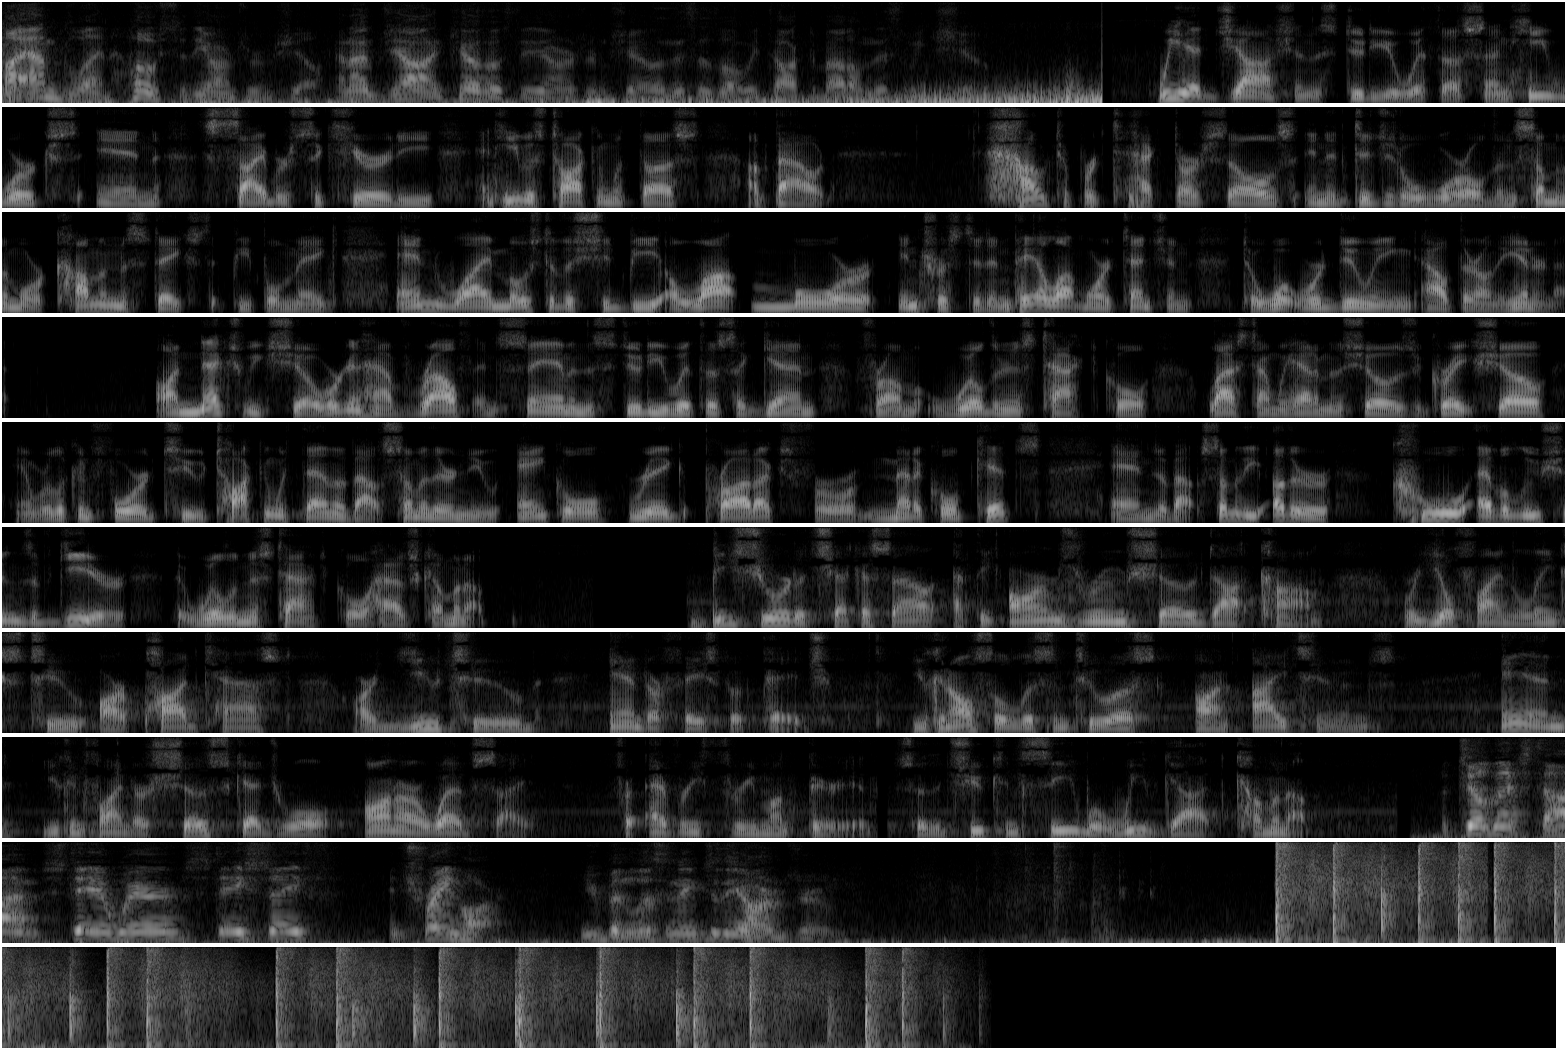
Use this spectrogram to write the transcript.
Hi, I'm Glenn, host of The Arms Room Show. And I'm John, co-host of The Arms Room Show, and this is what we talked about on this week's show. We had Josh in the studio with us, and he works in cybersecurity, and he was talking with us about how to protect ourselves in a digital world and some of the more common mistakes that people make, and why most of us should be a lot more interested and pay a lot more attention to what we're doing out there on the internet. On next week's show, we're going to have Ralph and Sam in the studio with us again from Wilderness Tactical. Last time we had them in the show, it was a great show, and we're looking forward to talking with them about some of their new ankle rig products for medical kits and about some of the other cool evolutions of gear that Wilderness Tactical has coming up. Be sure to check us out at thearmsroomshow.com, where you'll find links to our podcast, our YouTube, and our Facebook page. You can also listen to us on iTunes, and you can find our show schedule on our website for every three month period so that you can see what we've got coming up. Until next time, stay aware, stay safe, and train hard. You've been listening to The Arms Room.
